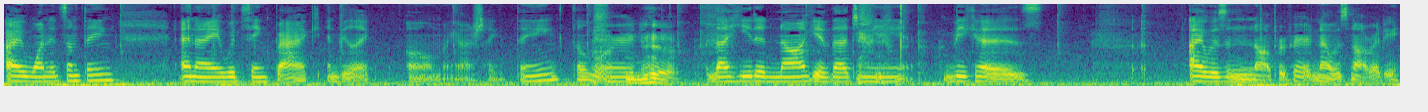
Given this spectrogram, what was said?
I wanted something and I would think back and be like, "Oh my gosh, like thank the Lord yeah. that he did not give that to me because I was not prepared and I was not ready.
